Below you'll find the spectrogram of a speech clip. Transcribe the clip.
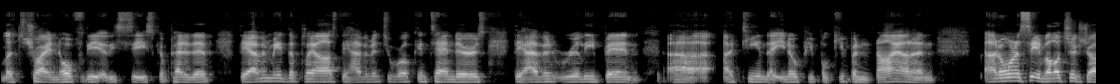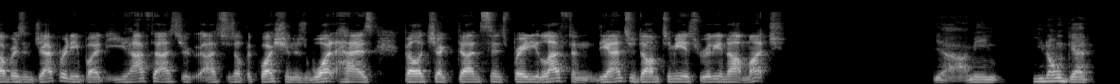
let's try and hopefully at least stay competitive. They haven't made the playoffs. They haven't been to world contenders. They haven't really been uh, a team that, you know, people keep an eye on. And I don't want to say Belichick's job is in jeopardy, but you have to ask your ask yourself the question is what has Belichick done since Brady left? And the answer, Dom, to me is really not much. Yeah, I mean, you don't get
